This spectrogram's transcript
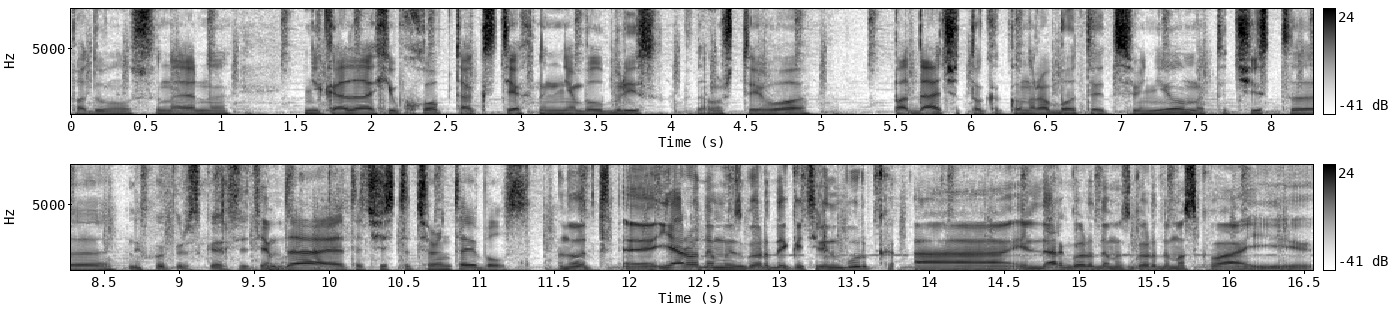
подумал, что, наверное, никогда хип-хоп так с техно не был близок, потому что его подача, то, как он работает с винилом, это чисто... Хоперская вся тема. Да, это чисто turntables. Ну вот э, я родом из города Екатеринбург, а Ильдар городом из города Москва. И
